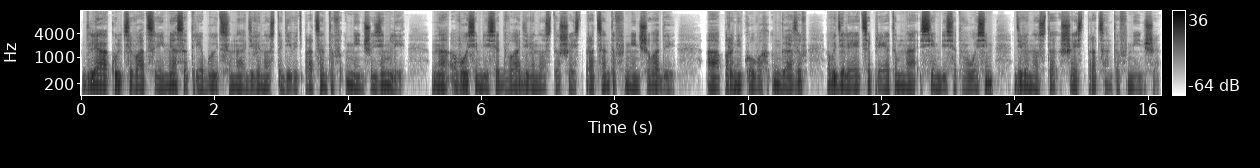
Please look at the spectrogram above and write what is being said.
Для культивации мяса требуется на 99% меньше земли, на 82-96% меньше воды, а парниковых газов выделяется при этом на 78-96% меньше.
